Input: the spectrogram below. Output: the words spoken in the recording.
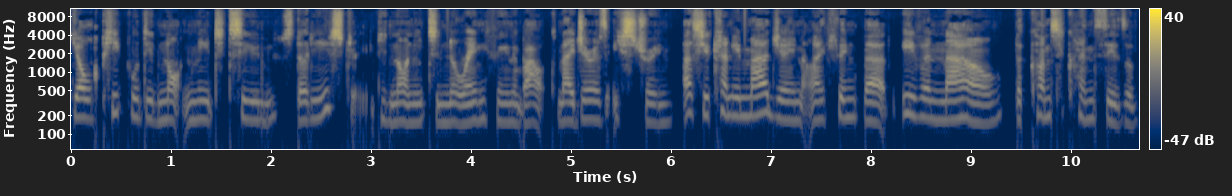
young people did not need to study history, did not need to know anything about Nigeria's history. As you can imagine, I think that even now, the consequences of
